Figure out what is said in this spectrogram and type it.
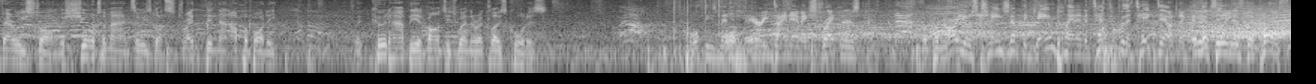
very strong, the shorter man, so he's got strength in that upper body that could have the advantage when they're at close quarters. Both these men very dynamic strikers. But Banario's changing up the game plan and attempting for the takedown. It looks like is the cost.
